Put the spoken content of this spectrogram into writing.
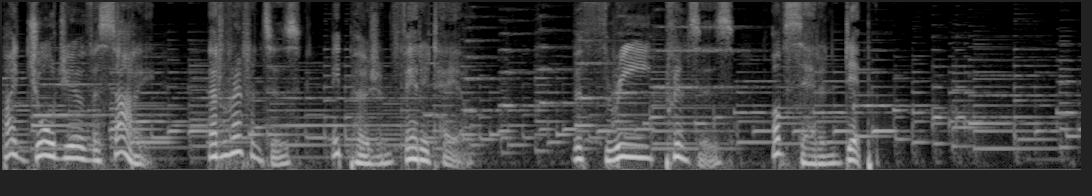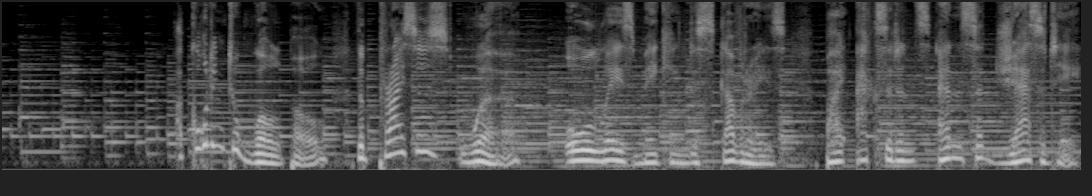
by Giorgio Vasari that references a Persian fairy tale, The Three Princes of Serendip. According to Walpole, the Prices were always making discoveries by accidents and sagacity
